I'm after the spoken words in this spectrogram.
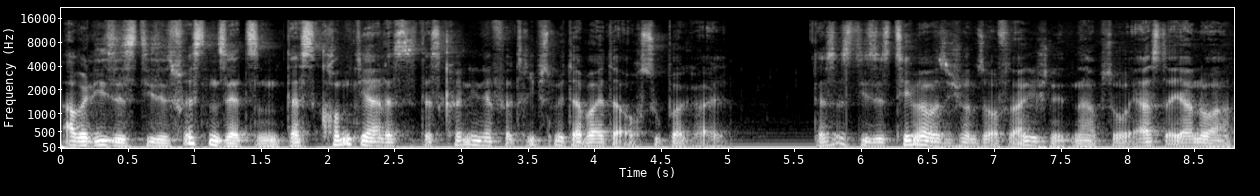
Aber dieses, dieses Fristensetzen, das kommt ja, das, das können ja Vertriebsmitarbeiter auch super geil. Das ist dieses Thema, was ich schon so oft angeschnitten habe, so 1. Januar.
